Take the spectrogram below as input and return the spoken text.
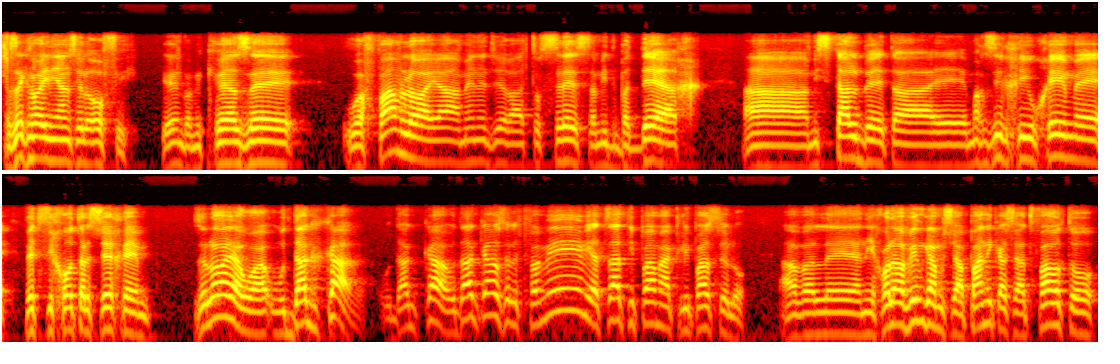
זה כבר עניין של אופי, כן? במקרה הזה הוא אף פעם לא היה המנג'ר התוסס, המתבדח, המסתלבט, המחזיר חיוכים אה, וטפיחות על שכם. זה לא היה, הוא, הוא דג קר, הוא דג קר, הוא דג קר שלפעמים יצא טיפה מהקליפה שלו. אבל uh, אני יכול להבין גם שהפאניקה שעטפה אותו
